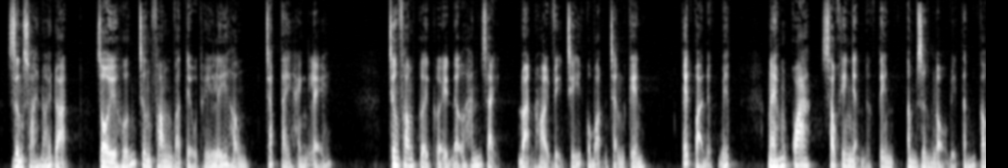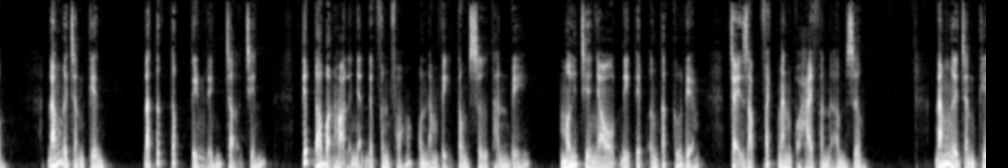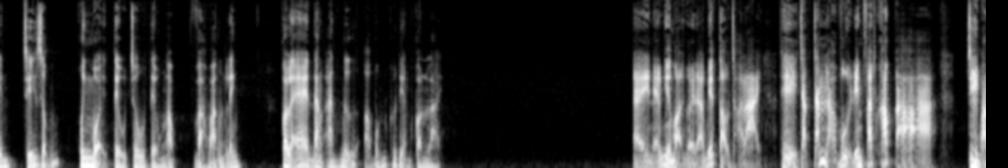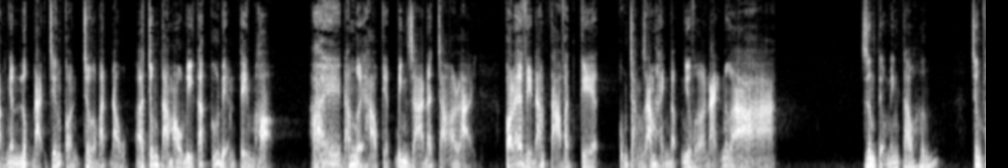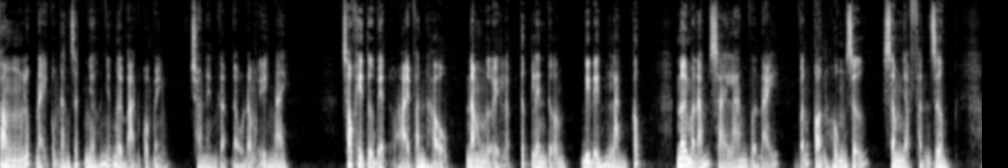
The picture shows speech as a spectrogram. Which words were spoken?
Dương Soái nói đoạn, rồi hướng Trương Phong và Tiểu Thúy Lý Hồng chắp tay hành lễ. Trương Phong cười cười đỡ hắn dậy, đoạn hỏi vị trí của bọn Trần Kiên. Kết quả được biết, ngày hôm qua sau khi nhận được tin âm dương lộ bị tấn công, đám người Trần Kiên đã tức tốc tìm đến chợ chiến. Tiếp đó bọn họ lại nhận được phân phó của năm vị tông sư thần bí. Mới chia nhau đi tiếp ứng các cứ điểm, chạy dọc vách ngăn của hai phần âm dương. Đám người Trần Kiên, Trí Dũng, Huynh muội Tiểu Châu, Tiểu Ngọc và Hoàng Linh có lẽ đang án ngữ ở bốn cứ điểm còn lại. Ê, nếu như mọi người đã biết cậu trở lại thì chắc chắn là vui đến phát khóc à. Chỉ bằng nhân lúc đại chiến còn chưa bắt đầu, à, chúng ta mau đi các cứ điểm tìm họ. Ai, đám người hào kiệt binh gia đã trở lại. Có lẽ vì đám tà vật kia cũng chẳng dám hành động như vừa nãy nữa à. Dương Tiểu Minh cao hứng. Trương Phong lúc này cũng đang rất nhớ những người bạn của mình, cho nên gật đầu đồng ý ngay. Sau khi từ biệt Hoài Văn Hầu, năm người lập tức lên đường đi đến Lang Cốc, nơi mà đám xài lang vừa nãy vẫn còn hung dữ, xâm nhập phần dương.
